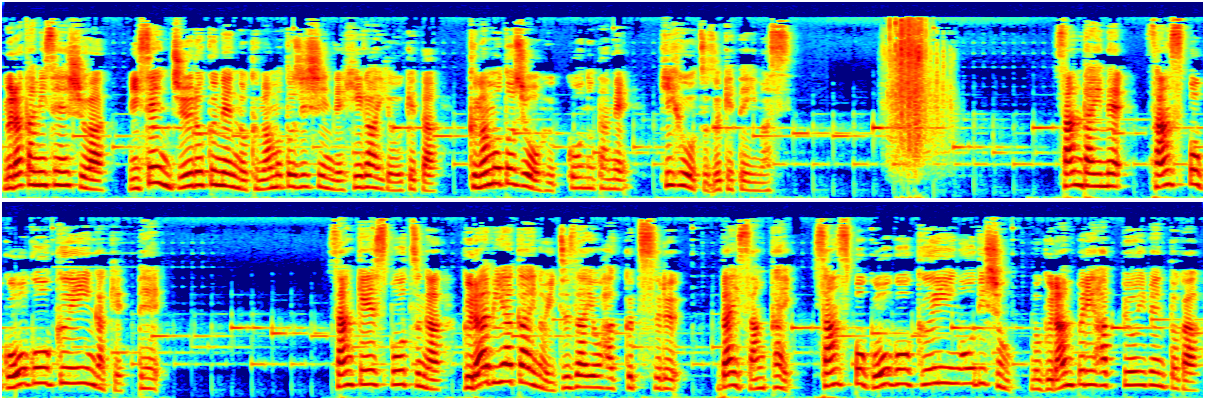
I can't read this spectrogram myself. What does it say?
村上選手は2016年の熊本地震で被害を受けた熊本城復興のため寄付を続けています。三代目サンスポ55クイーンが決定。産経スポーツがグラビア界の逸材を発掘する第3回サンスポ55クイーンオーディションのグランプリ発表イベントが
